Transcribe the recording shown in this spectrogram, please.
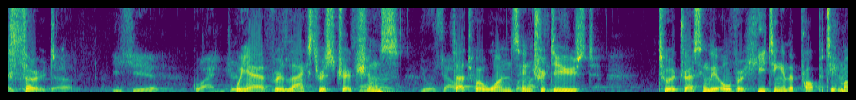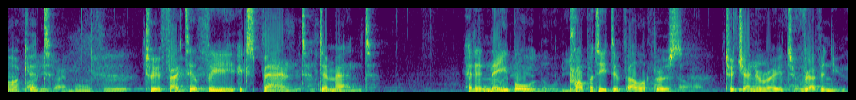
Third, we have relaxed restrictions that were once introduced to addressing the overheating in the property market, to effectively expand demand, and enable property developers to generate revenue.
